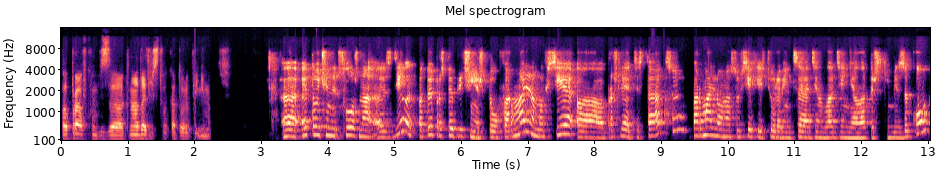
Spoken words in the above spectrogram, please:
поправкам в законодательство, которое принимается? Э, это очень сложно э, сделать по той простой причине, что формально мы все э, прошли аттестацию, формально у нас у всех есть уровень C1 владения латышским языком,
